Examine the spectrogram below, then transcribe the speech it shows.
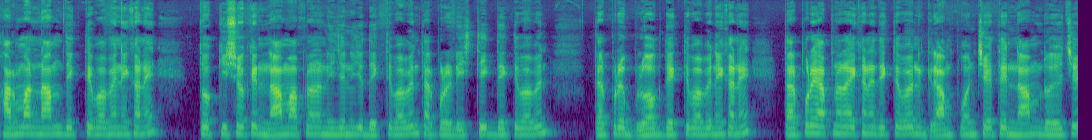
ফার্মার নাম দেখতে পাবেন এখানে। তো কৃষকের নাম আপনারা নিজে নিজে দেখতে পাবেন, তারপরে ডিস্ট্রিক্ট দেখতে পাবেন, তারপরে ব্লক দেখতে পাবেন এখানে। তারপরে আপনারা এখানে দেখতে পাবেন গ্রাম পঞ্চায়েতের নাম রয়েছে।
